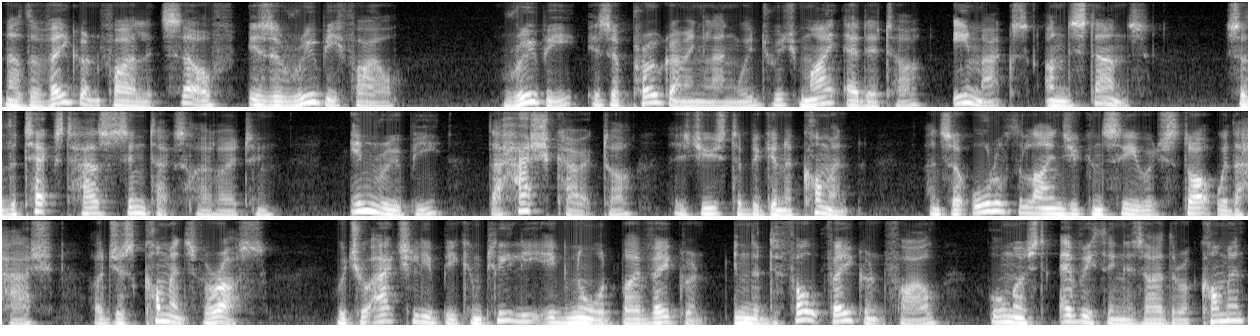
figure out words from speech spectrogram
Now the Vagrant file itself is a Ruby file. Ruby is a programming language which my editor, Emacs, understands, so the text has syntax highlighting. In Ruby, the hash character is used to begin a comment, and so all of the lines you can see which start with a hash are just comments for us, which will actually be completely ignored by Vagrant. In the default Vagrant file, almost everything is either a comment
